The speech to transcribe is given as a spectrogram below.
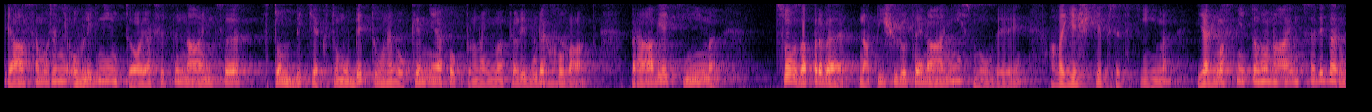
já samozřejmě ovlivním to, jak se ten nájemce v tom bytě k tomu bytu nebo ke mně jako k pronajímateli bude chovat. Právě tím, co za prvé napíšu do té nájemní smlouvy, ale ještě předtím, jak vlastně toho nájemce vyberu,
